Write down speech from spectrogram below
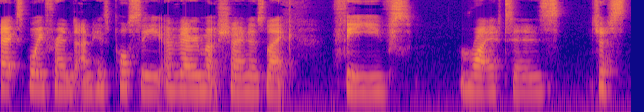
ex boyfriend and his posse are very much shown as like thieves, rioters, just,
